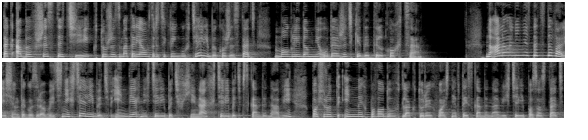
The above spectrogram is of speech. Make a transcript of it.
tak aby wszyscy ci, którzy z materiałów z recyklingu chcieliby korzystać, mogli do mnie uderzyć, kiedy tylko chcę. No ale oni nie zdecydowali się tego zrobić. Nie chcieli być w Indiach, nie chcieli być w Chinach, chcieli być w Skandynawii. Pośród innych powodów, dla których właśnie w tej Skandynawii chcieli pozostać,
